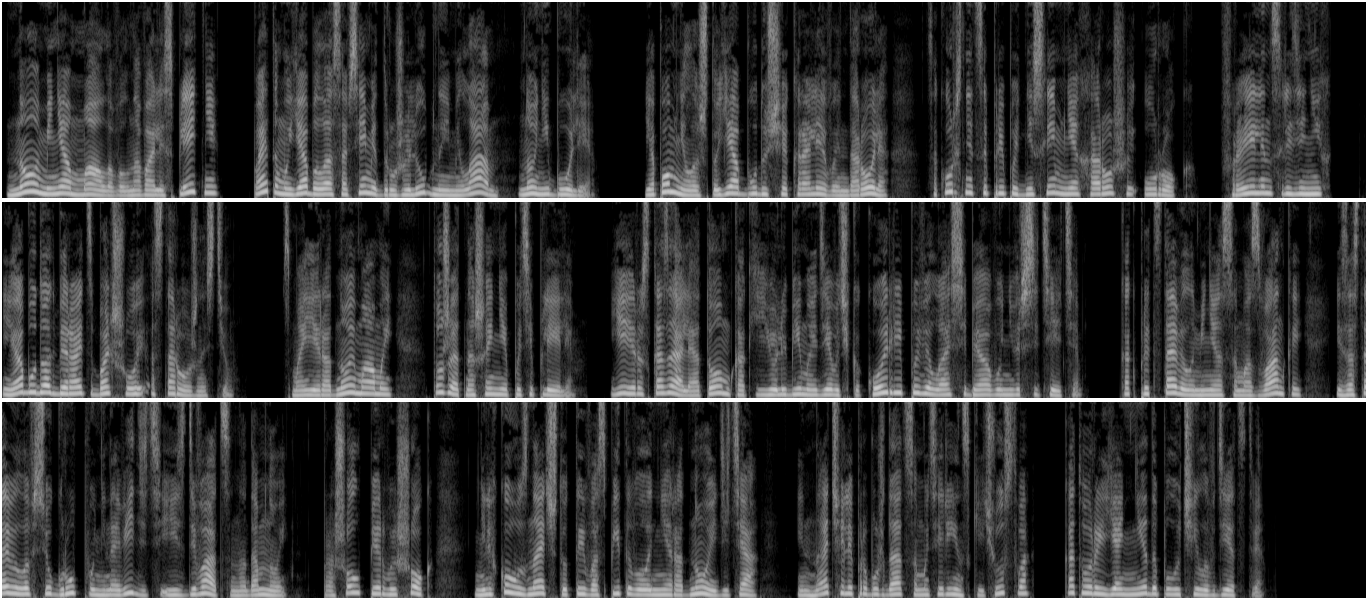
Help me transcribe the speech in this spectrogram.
Но меня мало волновали сплетни, поэтому я была со всеми дружелюбна и мила, но не более. Я помнила, что я будущая королева Индороля, сокурсницы преподнесли мне хороший урок. Фрейлин среди них я буду отбирать с большой осторожностью. С моей родной мамой тоже отношения потеплели. Ей рассказали о том, как ее любимая девочка Корри повела себя в университете, как представила меня самозванкой и заставила всю группу ненавидеть и издеваться надо мной. Прошел первый шок. Нелегко узнать, что ты воспитывала не родное дитя, и начали пробуждаться материнские чувства, которые я недополучила в детстве.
